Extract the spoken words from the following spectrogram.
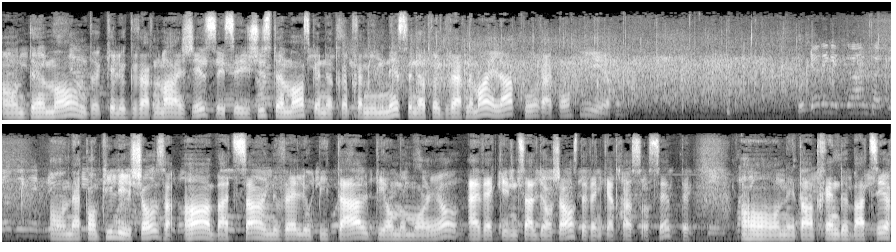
on demande que le gouvernement agisse et c'est justement ce que notre premier ministre et notre gouvernement est là pour accomplir. On accomplit les choses en bâtissant un nouvel hôpital Peel Memorial avec une salle d'urgence de 24 heures sur 7. On est en train de bâtir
